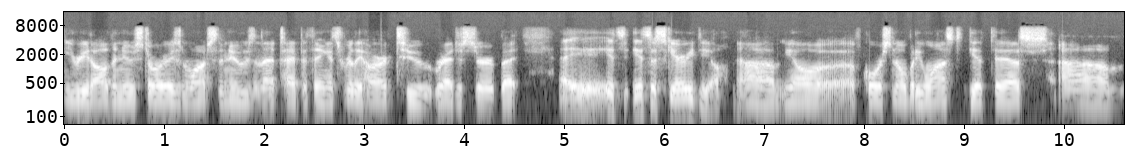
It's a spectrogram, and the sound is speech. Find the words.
you read all the news stories and watch the news and that type of thing. It's really hard to register, but uh, it's it's a scary deal. Um, you know, of course, nobody wants to get this. Um,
